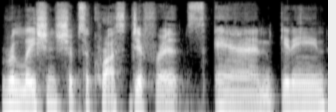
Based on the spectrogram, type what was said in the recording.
relationships across difference and getting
